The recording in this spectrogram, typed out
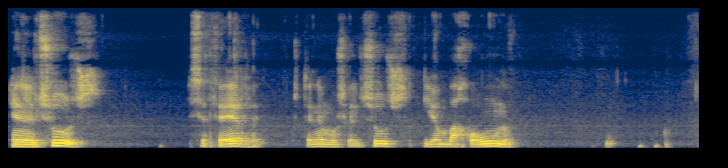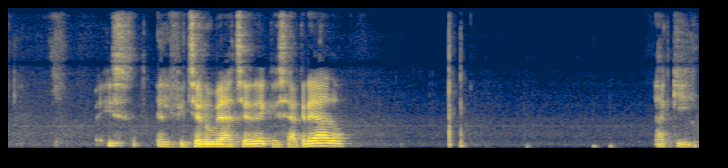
En el source scr tenemos el sus-1. ¿Veis? El fichero VHD que se ha creado. Aquí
